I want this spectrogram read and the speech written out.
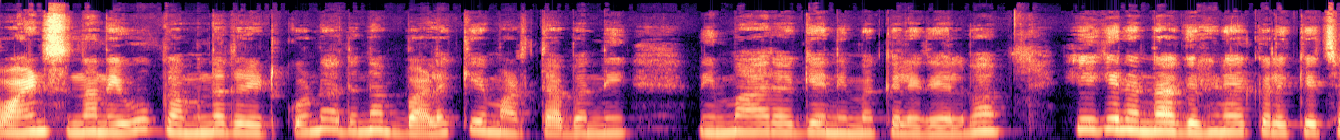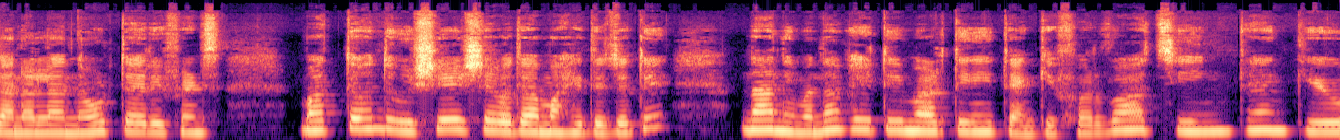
ಪಾಯಿಂಟ್ಸನ್ನ ನೀವು ಗಮನದಲ್ಲಿ ಇಟ್ಕೊಂಡು ಅದನ್ನು ಬಳಕೆ ಮಾಡ್ತಾ ಬನ್ನಿ. ನಿಮ್ಮ ಆರೋಗ್ಯ ನಿಮ್ಮ ಕೈಲಿದೆ ಅಲ್ವಾ? ಹೀಗೆ ನನ್ನ ಗೃಹಿಣಿಯ ಕಲಿಕೆ ಚಾನಲ್ನ ನೋಡ್ತಾ ಇರಿ ಫ್ರೆಂಡ್ಸ್ ಮತ್ತೊಂದು ವಿಶೇಷವಾದ ಮಾಹಿತಿ ಜೊತೆ ನಾನು ನಿಮ್ಮನ್ನು ಭೇಟಿ ಮಾಡ್ತೀನಿ. Thank you for watching thank you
